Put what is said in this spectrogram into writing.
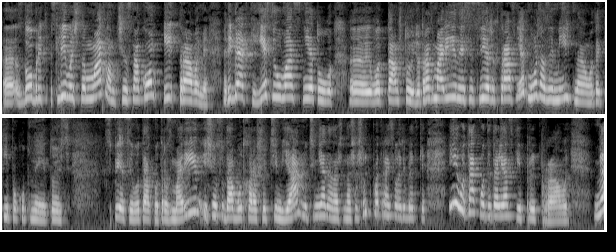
э, сдобрить сливочным маслом, чесноком и травами. Ребятки, если у вас нету, э, вот там что идет, розмарина, если свежих трав нет, можно заменить на вот такие покупные. То есть специи вот так вот розмарин, еще сюда будет хорошо тимьян, ну тимьян я на, шашлык потратила, ребятки, и вот так вот итальянские приправы. Мя...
